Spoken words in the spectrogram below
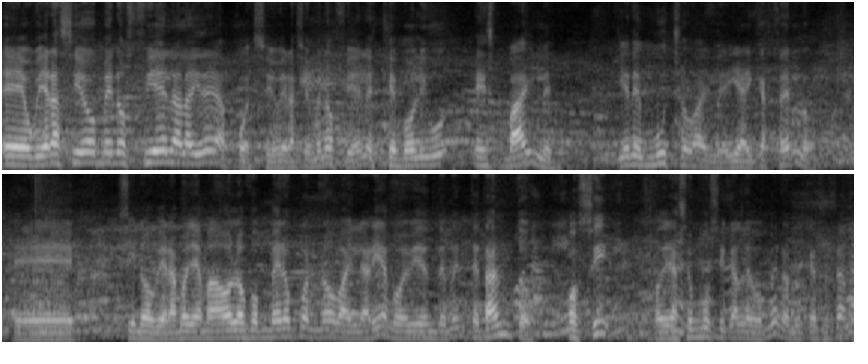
eh, ¿Hubiera sido menos fiel a la idea? Pues sí, hubiera sido menos fiel. Es que Bollywood es baile, tiene mucho baile y hay que hacerlo. Eh, si nos hubiéramos llamado los bomberos, pues no bailaríamos, evidentemente, tanto. O, sí, podría ser un musical de bomberos, nunca se sabe.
